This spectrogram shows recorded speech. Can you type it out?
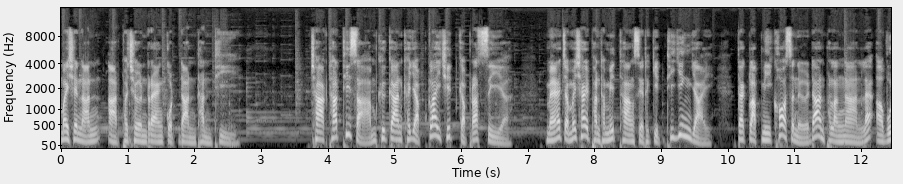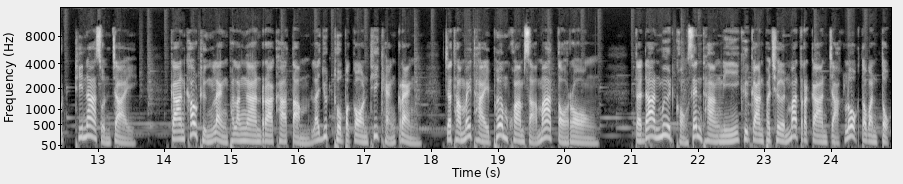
ไม่เช่นนั้นอาจเผชิญแรงกดดันทันที ฉากทัศน์ที่ 3 คือการขยับใกล้ชิดกับรัสเซีย แม้จะไม่ใช่พันธมิตรทางเศรษฐกิจที่ยิ่งใหญ่ แต่กลับมีข้อเสนอด้านพลังงานและอาวุธที่น่าสนใจ การเข้าถึงแหล่งพลังงานราคาต่ำและยุทโธปกรณ์ที่แข็งแกร่ง จะทำให้ไทยเพิ่มความสามารถต่อรอง แต่ด้านมืดของเส้นทางนี้คือการเผชิญมาตรการจากโลกตะวันตก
